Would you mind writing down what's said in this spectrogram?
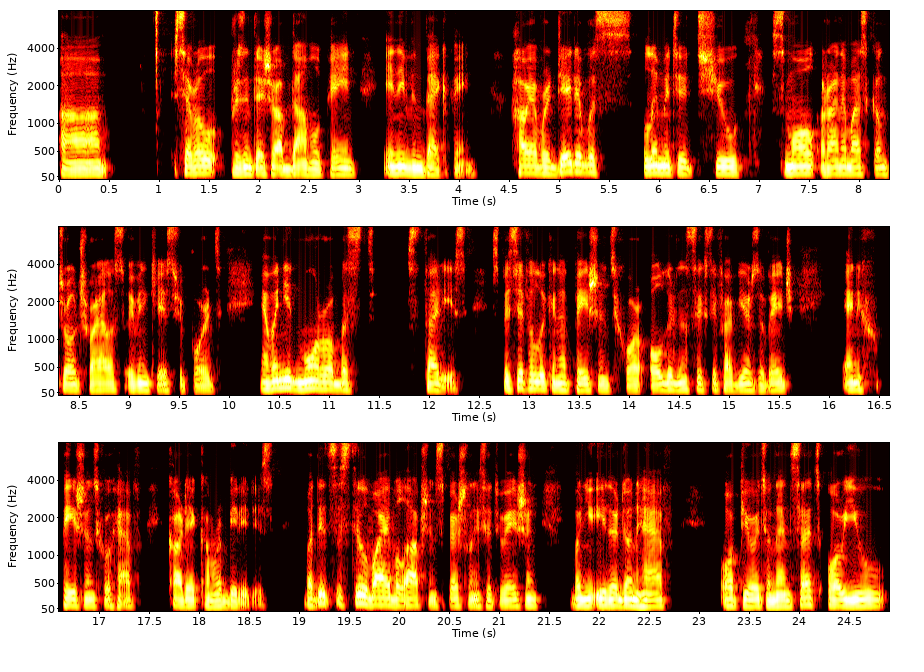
uh, several presentation of abdominal pain, and even back pain. However, data was limited to small randomized controlled trials, even case reports, and we need more robust studies, specifically looking at patients who are older than 65 years of age and patients who have cardiac comorbidities. But it's a still viable option, especially in situation when you either don't have opioids on NSAIDs or you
